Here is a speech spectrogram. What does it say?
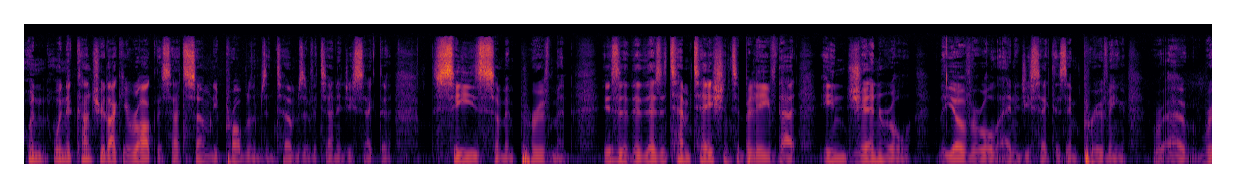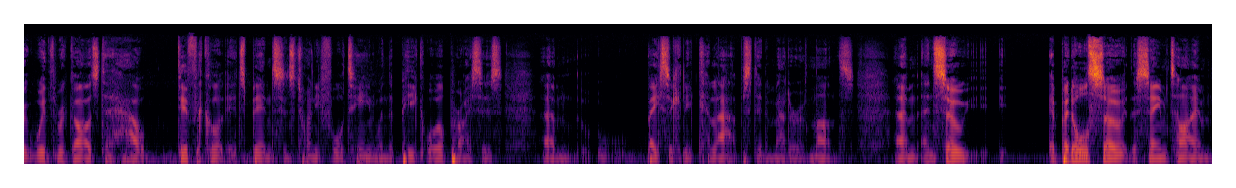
When when a country like Iraq, that's had so many problems in terms of its energy sector, sees some improvement, is it there's a temptation to believe that in general the overall energy sector is improving uh, with regards to how difficult it's been since 2014 when the peak oil prices um, basically collapsed in a matter of months, um, and so. But also at the same time,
